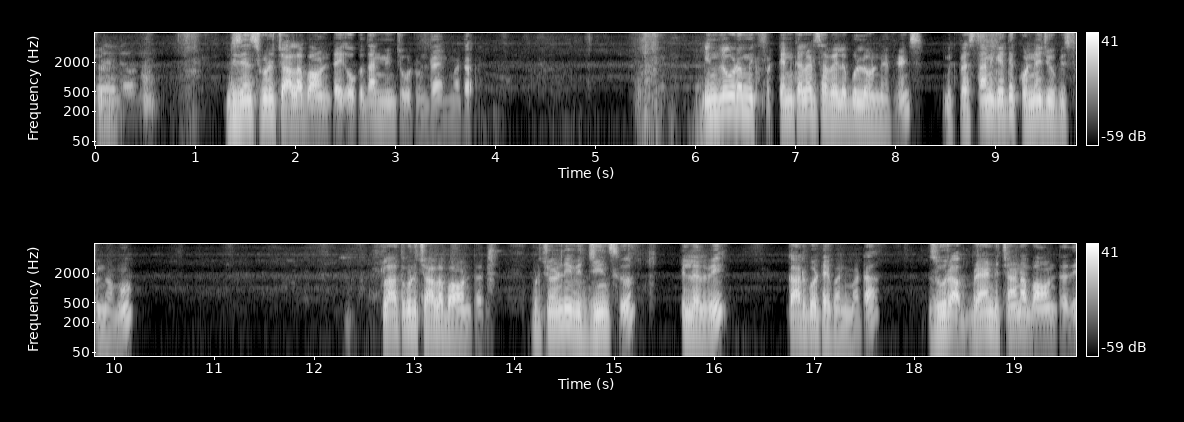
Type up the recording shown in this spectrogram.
చూడండి. డిజైన్స్ కూడా చాలా బాగుంటాయి. ఒకదాని మించి ఒకటి ఉంటాయి అన్నమాట ఇందులో కూడా మీకు టెన్ కలర్స్ అవైలబుల్లో ఉన్నాయి ఫ్రెండ్స్. మీకు ప్రస్తుతానికి అయితే కొన్నే చూపిస్తున్నాము. క్లాత్ కూడా చాలా బాగుంటుంది. ఇప్పుడు చూడండి ఇవి జీన్స్ పిల్లలవి. కార్గో టైప్ అన్నమాట. జూరా బ్రాండ్ చాలా బాగుంటుంది.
